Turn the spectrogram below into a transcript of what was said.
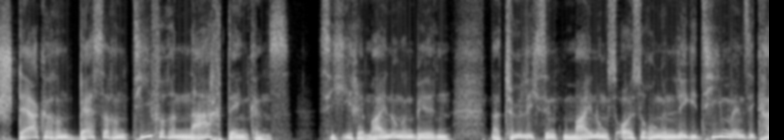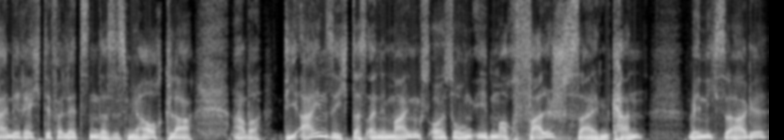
stärkeren, besseren, tieferen Nachdenkens sich ihre Meinungen bilden. Natürlich sind Meinungsäußerungen legitim, wenn sie keine Rechte verletzen, das ist mir auch klar. Aber die Einsicht, dass eine Meinungsäußerung eben auch falsch sein kann, wenn ich sage,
